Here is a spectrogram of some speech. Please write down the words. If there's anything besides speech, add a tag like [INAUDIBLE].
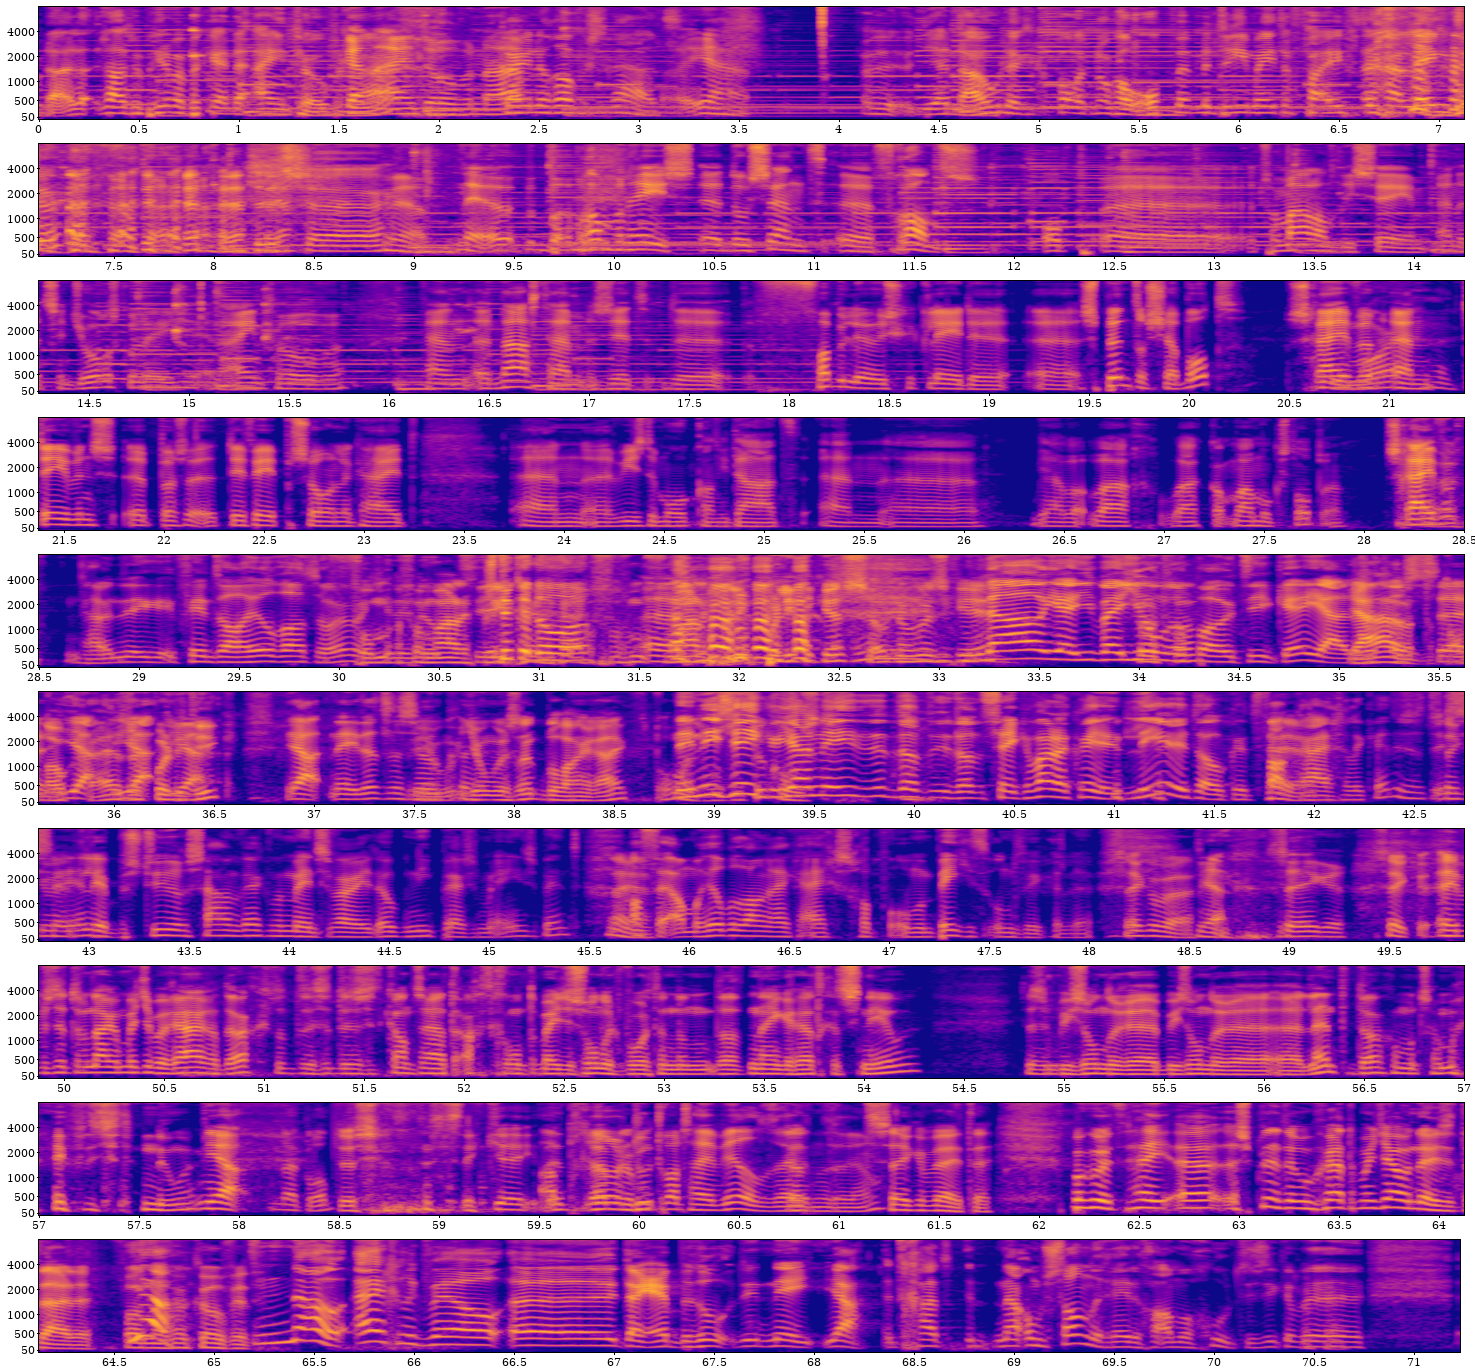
Nou, la- laten we beginnen met bekende Eindhoven. Bekende Eindhovenaar. Kan je nog over straat? Eh, ja, ja, nou, ik val ik nogal op met mijn 3,50 meter aan lengte. [LAUGHS] dus eh, Ja. Nee, eh, Bram van Hees, eh, docent eh, Frans op eh, het Vermaland Lyceum en het Sint-Joris College in Eindhoven. En eh, naast hem zit de fabuleus geklede eh, Splinter Chabot, schrijver en tevens eh, pers- eh, tv-persoonlijkheid. En eh, wie is de mol-kandidaat? En eh, ja, waar, waar, waar, moet ik stoppen? Schrijver? Nou, ik vind het al heel wat hoor. Voor. Stukken door. Eh. Voormalig politicus ook nog eens een keer. Nou ja, bij jongerenpolitiek hè? Ja, dat ja, was, dan eh, nog, ja, hè, dat is ja, ook politiek. Ja, ja, nee, dat was ook... Jong- eh, Jongens zijn ook belangrijk. Nee, nee, is zeker. Ja, nee, dat, dat is zeker waar. Dan kan je, [LAUGHS] leer je het ook, het vak Ja, ja. eigenlijk. Hè? Dus dat is, Zeker je leert besturen, samenwerken met mensen waar je het ook niet per se mee eens bent. Ja, Enfin, allemaal heel belangrijke eigenschappen om een beetje te ontwikkelen. zeker waar. Ja, [LAUGHS] zeker. Zeker. Hey, we zitten vandaag een beetje op een rare dag. Dat is, dus het kan zijn dat de achtergrond een beetje zonnig wordt en dan, dat het in één gaat sneeuwen. Het is een bijzondere, bijzondere eh, lentedag, om het zo [LAUGHS] maar even te noemen. Ja, dat klopt. Dus [LAUGHS] ik, eh, dat- doet wat hij wil, zeggen dat, ze. dat hè? zeker weten. Maar goed, hey, eh, Splinter, hoe gaat het met jou in deze tijden van, Ja. eh, van COVID? Nou, eigenlijk wel. eh nou ja, ik bedoel, nee, ja, het gaat naar omstandigheden gewoon allemaal goed. Dus ik heb eh,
